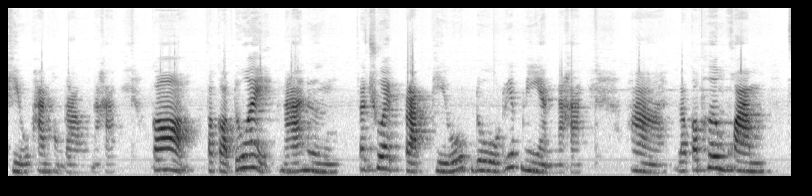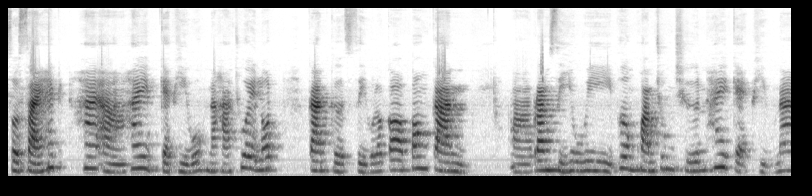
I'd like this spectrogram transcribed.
ผิวพรรณของเรานะคะ ก็ประกอบด้วยนะคะหนึ่งก็ช่วยปรับผิวดูเรียบเนียนนะคะอ่าแล้วก็เพิ่มความสดใสให้ให้อ่าให้แก่ผิวนะคะ ช่วยลดการเกิดสิวแล้วก็ป้องกันอ่ารังสี UV เพิ่มความชุ่มชื้นให้แก่ผิวหน้า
